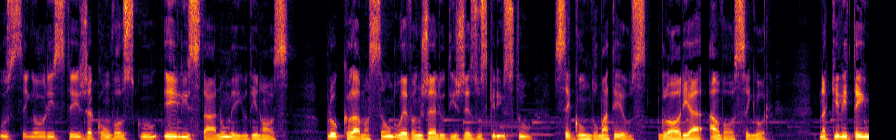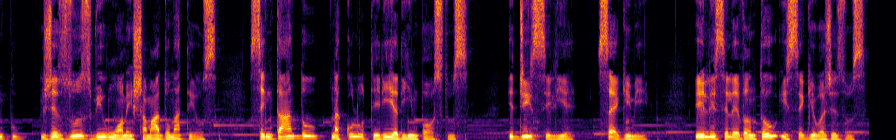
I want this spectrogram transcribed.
O Senhor esteja convosco, Ele está no meio de nós. Proclamação do Evangelho de Jesus Cristo, segundo Mateus. Glória a vós, Senhor. Naquele tempo, Jesus viu um homem chamado Mateus, sentado na coluteria de impostos, e disse-lhe: Segue-me. Ele se levantou e seguiu a Jesus.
